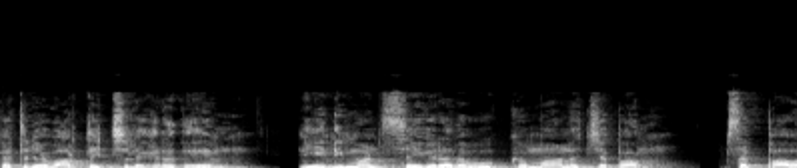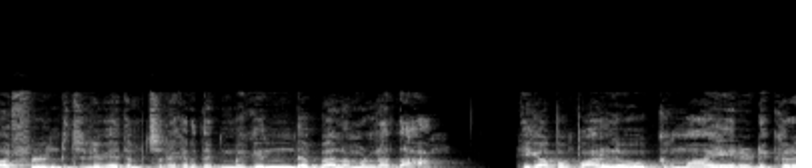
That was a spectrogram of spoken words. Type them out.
கத்துடைய வார்த்தை சொல்லுகிறது நீதிமான் செய்கிற அந்த ஊக்கமான ஜெபம் இட்ஸ் பவர்ஃபுல் என்று சொல்லி வேதம் சொல்லுகிறது மிகுந்த பலம் உள்ளதா நீங்க அப்ப பாருங்க ஊக்கமாக எடுக்கிற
